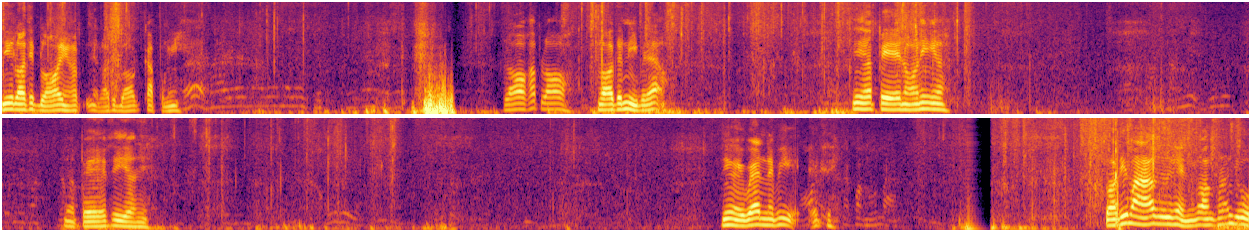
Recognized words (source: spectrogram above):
นี่ร้อยสิบร้อยครับเนี่ยร้อยสิบร้อยกลับตรงนี้ รอครับรอรอจะหนีไปแล้ว นี่ครับเปรนอนนี่ครับ เนี่ยเปรสี่อันนี่นี่ไงแว่นนะพี่ FC ตอนที่มาก็คือเห็นกองคนนั้นอยู่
